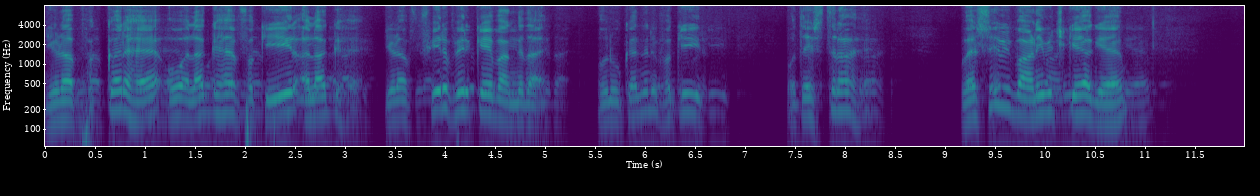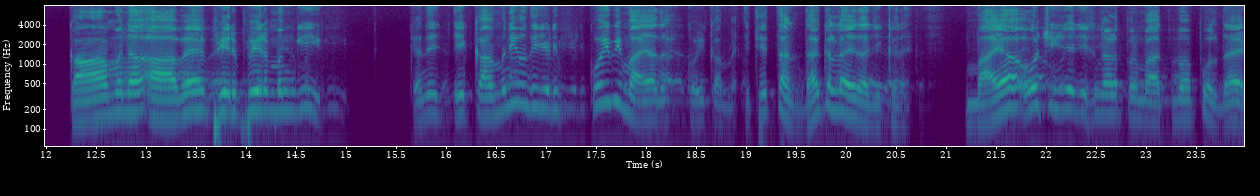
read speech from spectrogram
ਜਿਹੜਾ ਫੱਕਰ ਹੈ ਉਹ ਅਲੱਗ ਹੈ ਫਕੀਰ ਅਲੱਗ ਹੈ ਜਿਹੜਾ ਫਿਰ ਫਿਰ ਕੇ ਮੰਗਦਾ ਹੈ। ਉਹਨੂੰ ਕਹਿੰਦੇ ਨੇ ਫਕੀਰ। ਉਹ ਤੇ ਇਸ ਤਰ੍ਹਾਂ ਹੈ। ਵੈਸੇ ਵੀ ਬਾਣੀ ਵਿੱਚ ਕਿਹਾ ਗਿਆ ਹੈ, ਕਾਮ ਨਾ ਆਵੇ ਫਿਰ ਫਿਰ ਮੰਗੀ। ਕਹਿੰਦੇ ਇਹ ਕੰਮ ਨਹੀਂ ਹੁੰਦੀ ਜਿਹੜੀ, ਕੋਈ ਵੀ ਮਾਇਆ ਦਾ ਕੋਈ ਕੰਮ ਹੈ। ਇੱਥੇ ਧਨ ਦਾ ਗੱਲਾਂ ਇਹਦਾ ਜ਼ਿਕਰ ਹੈ। ਮਾਇਆ ਉਹ ਚੀਜ਼ ਹੈ ਜਿਸ ਨਾਲ ਪ੍ਰਮਾਤਮਾ ਭੁੱਲਦਾ ਹੈ।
